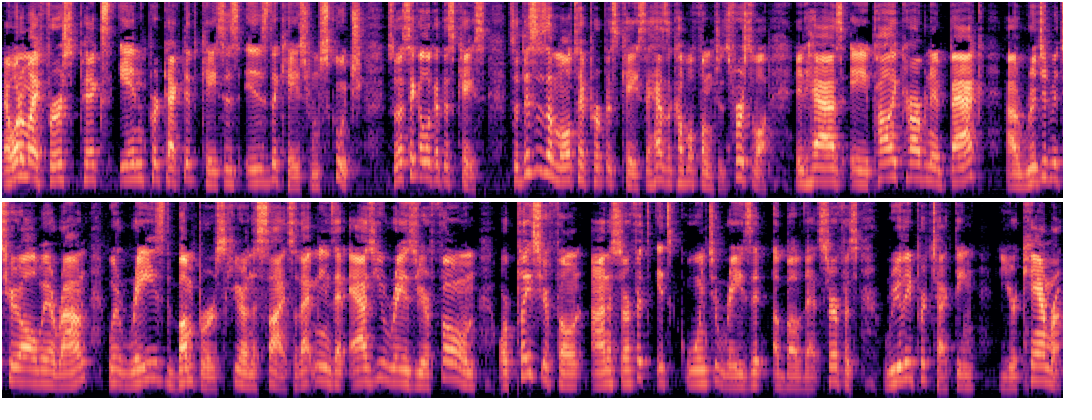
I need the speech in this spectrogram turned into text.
Now, one of my first picks in protective cases is the case from Scooch. So let's take a look at this case. So this is a multi-purpose case. It has a couple functions. First of all, it has a polycarbonate back, a rigid material all the way around, with raised bumpers here on the side. So that means that as you raise your phone or place your phone on a surface, it's going to raise it above that surface, really protecting your camera.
